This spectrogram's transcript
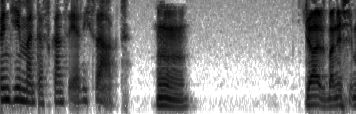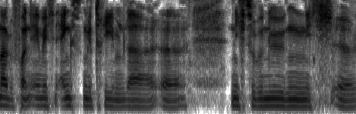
wenn jemand das ganz ehrlich sagt. Hm. Ja, man ist immer von irgendwelchen Ängsten getrieben, da äh, nicht zu genügen, nicht äh,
